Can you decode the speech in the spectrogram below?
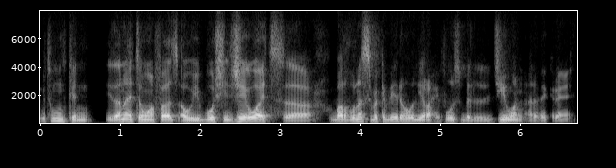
قلت ممكن إذا نايتو ما فاز أو يبوشي جي وايت آه برضو نسبة كبيرة هو اللي راح يفوز بال G 1 على فكرة يعني.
